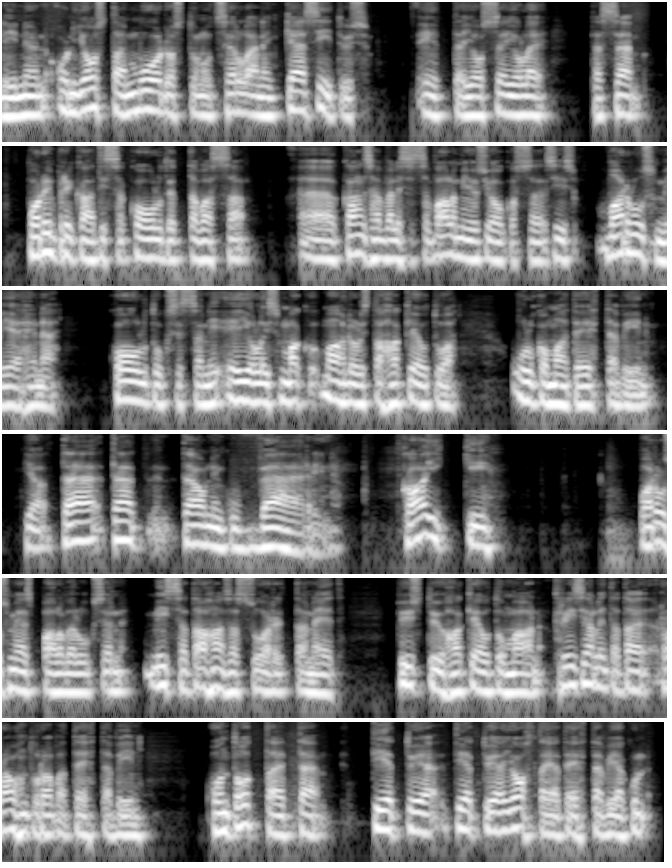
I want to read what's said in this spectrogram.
niin on jostain muodostunut sellainen käsitys, että jos ei ole tässä Porin prikaatissa koulutettavassa kansainvälisessä valmiusjoukossa, siis varusmiehenä koulutuksessa, niin ei olisi mahdollista hakeutua ulkomaan tehtäviin. Ja tämä, tämä, tämä on niin kuin väärin. Kaikki varusmiespalveluksen missä tahansa suorittaneet pystyy hakeutumaan kriisihallinta- tai rauhanturvatehtäviin. On totta, että tiettyjä, tiettyjä johtajatehtäviä, kun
